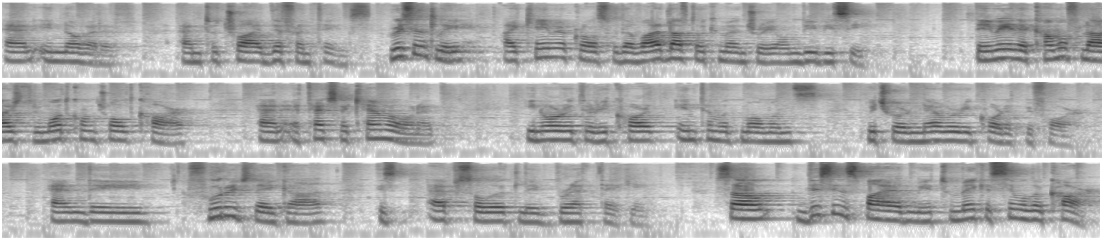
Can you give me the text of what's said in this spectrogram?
and innovative and to try different things. Recently, I came across with a wildlife documentary on BBC. They made a camouflaged remote controlled car and attached a camera on it in order to record intimate moments which were never recorded before. And the footage they got is absolutely breathtaking. So this inspired me to make a similar car.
